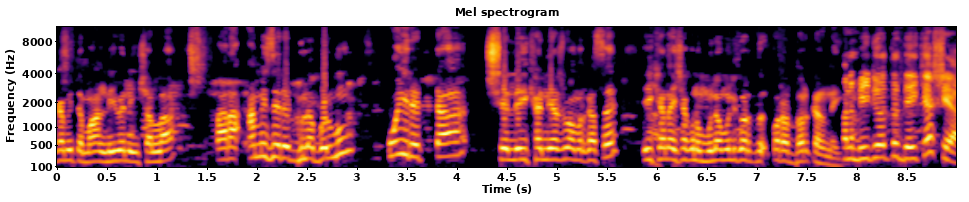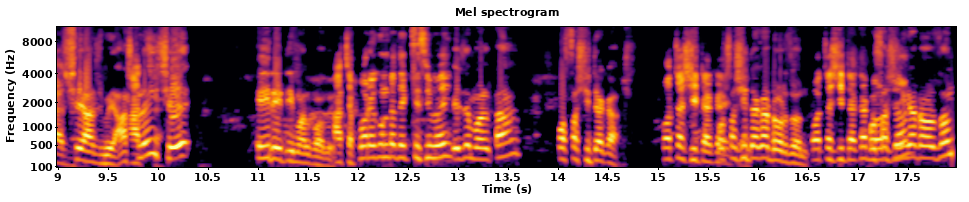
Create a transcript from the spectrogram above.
আগামীতে মাল নিবেন ইনশাল্লাহ তারা আমি যে রেটগুলো বলব ওই রেটটা সে লেখা নিয়ে আসবে আমার কাছে। এইখানে এসে কোনো মুলামুলি করার দরকার নাই। মানে ভিডিওতে দেখে সে আসবে। সে আসবে। আসলেই সে এই রেটই মাল পাবে। আচ্ছা পরে কোনটা দেখতেছি ভাই? এই যে মালটা পঁচাশি টাকা। পঁচাশি টাকা পঁচাশি টাকা ডর্জন। পঁচাশি টাকা পঁচাশি টাকা ডর্জন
